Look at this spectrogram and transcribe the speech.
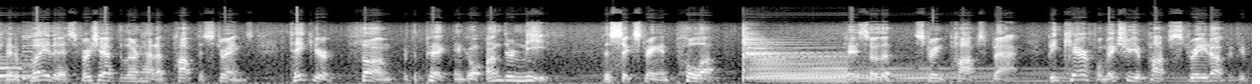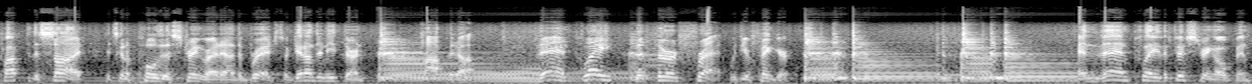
Okay, to play this, first you have to learn how to pop the strings. Take your thumb with the pick and go underneath the sixth string and pull up. Okay, so the string pops back. Be careful, make sure you pop straight up. If you pop to the side, it's going to pull the string right out of the bridge. So get underneath there and pop it up. Then play the third fret with your finger. And then play the fifth string open.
